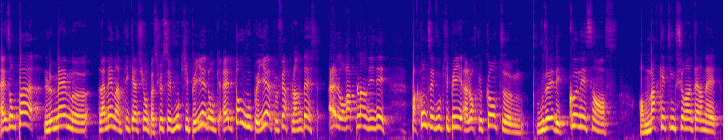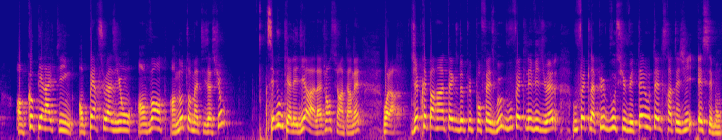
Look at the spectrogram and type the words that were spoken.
elles n'ont pas euh, la même implication parce que c'est vous qui payez. Donc, elle, tant que vous payez, elle peut faire plein de tests. Elle aura plein d'idées. Par contre, c'est vous qui payez. Alors que quand euh, vous avez des connaissances en marketing sur Internet, en copywriting, en persuasion, en vente, en automatisation, c'est vous qui allez dire à l'agence sur Internet, voilà, j'ai préparé un texte de pub pour Facebook, vous faites les visuels, vous faites la pub, vous suivez telle ou telle stratégie et c'est bon.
